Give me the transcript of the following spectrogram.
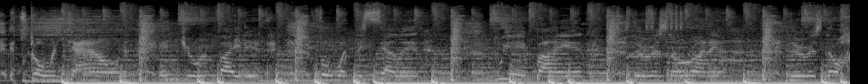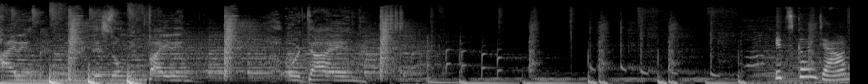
It's going down, and you're invited for what they selling. We ain't buying. There is no running. There is no hiding. There's only fighting or dying. It's Going Down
